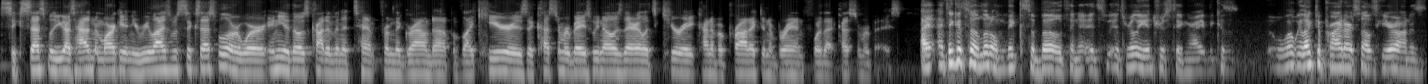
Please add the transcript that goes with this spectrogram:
successful you guys had in the market and you realized was successful, or were any of those kind of an attempt from the ground up of like here is a customer base we know is there, let's curate kind of a product and a brand for that customer base? I, I think it's a little mix of both, and it's it's really interesting, right? Because what we like to pride ourselves here on is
